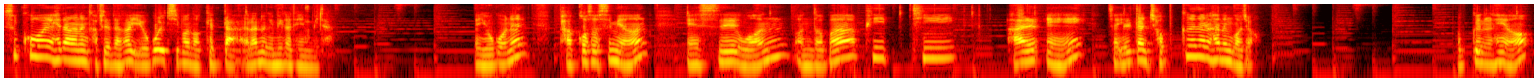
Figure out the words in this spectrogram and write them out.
스코어에 해당하는 값에다가 요걸 집어넣겠다라는 의미가 됩니다. 자, 요거는 바꿔서 쓰면 S1 언더바 PTR 에 자, 일단 접근을 하는 거죠. 접근을 해요.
